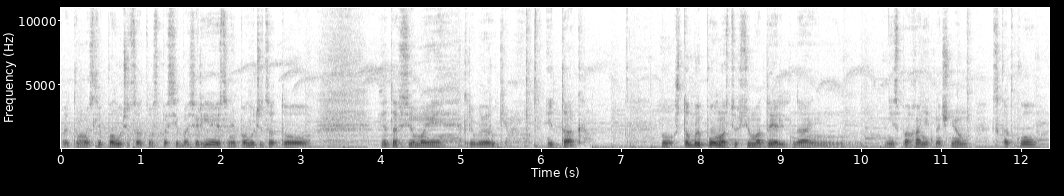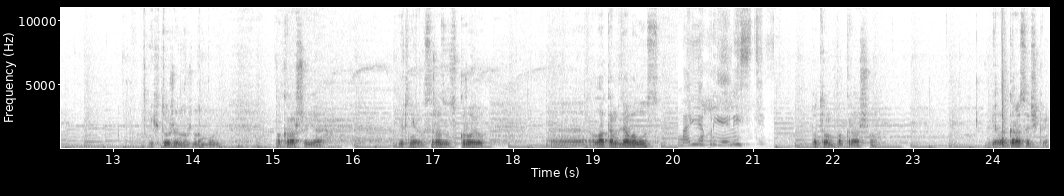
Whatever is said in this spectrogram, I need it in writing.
Поэтому, если получится, то спасибо Сергею. Если не получится, то это все мои кривые руки. Итак, ну, чтобы полностью всю модель да, не испоганить, начнем с катков. Их тоже нужно будет. Покрашу я, вернее, сразу скрою э, лаком для волос. Моя прелесть. Потом покрашу белой красочкой.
